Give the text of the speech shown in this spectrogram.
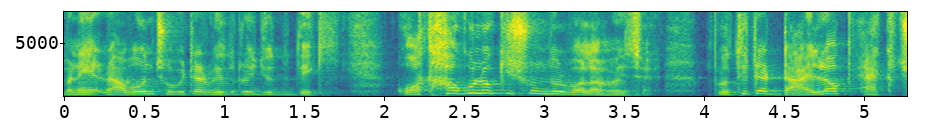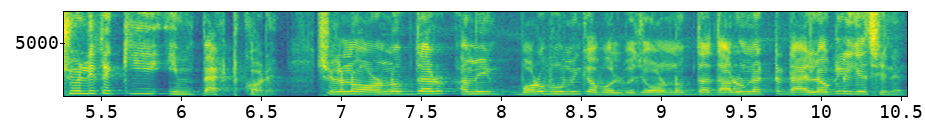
মানে রাবণ ছবিটার ভিতরে যদি দেখি, কথাগুলো কি সুন্দর বলা হয়েছে। প্রতিটা ডায়লগ অ্যাকচুয়ালিতে কি ইম্প্যাক্ট করে? সেখানে অর্ণবদার আমি বড় ভূমিকা বলব যে অর্ণবদা দারুণ একটা ডায়লগ লিখেছিলেন।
